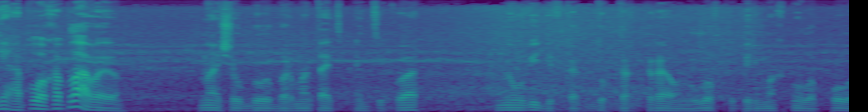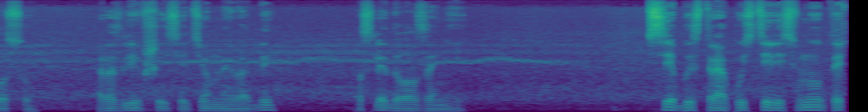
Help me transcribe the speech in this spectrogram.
«Я плохо плаваю!» — начал было бормотать антиквар, но увидев, как доктор Краун ловко перемахнула полосу разлившейся темной воды, последовал за ней. Все быстро опустились внутрь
